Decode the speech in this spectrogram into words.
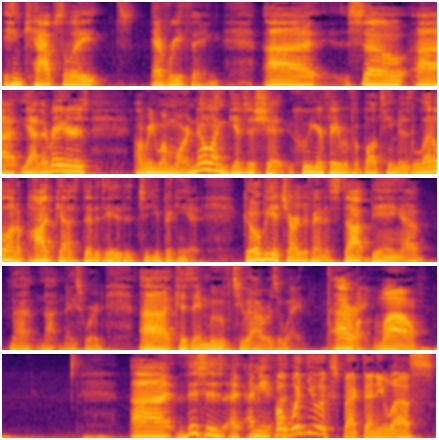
encapsulates everything. Uh, so uh, yeah, the Raiders. I'll read one more. No one gives a shit who your favorite football team is, let alone a podcast dedicated to you picking it. Go be a Charger fan and stop being a not not nice word because they moved two hours away. All right, Wow. Uh, this is. I, I mean, But would you expect any less?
